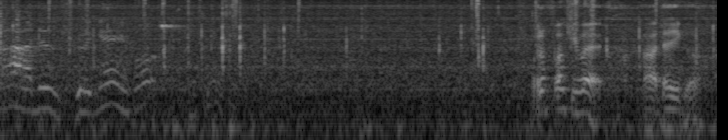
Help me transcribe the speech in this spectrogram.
Ah, this is a good game, folks. Where the fuck you at? Ah, there you go.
